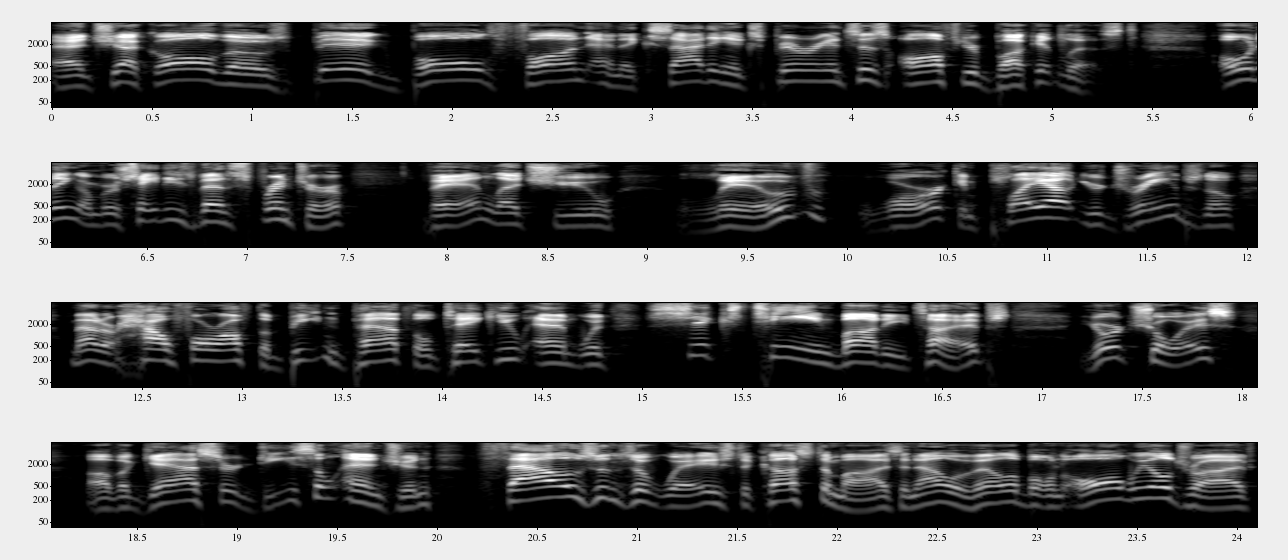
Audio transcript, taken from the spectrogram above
and check all those big, bold, fun, and exciting experiences off your bucket list. Owning a Mercedes Benz Sprinter van lets you live, work, and play out your dreams no matter how far off the beaten path they'll take you. And with 16 body types, your choice of a gas or diesel engine, thousands of ways to customize, and now available in all wheel drive.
